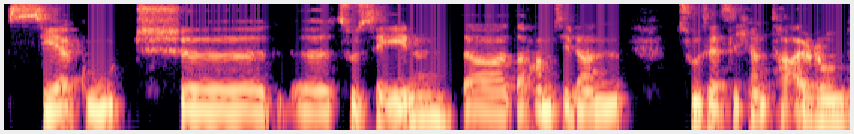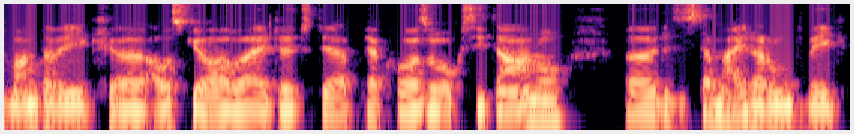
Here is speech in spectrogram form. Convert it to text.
sehr gut äh, zu sehen. Da, da haben sie dann zusätzlich einen Talrundwanderweg ausgearbeitet, der Percorso Occitano das ist der Meira-Rundweg.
